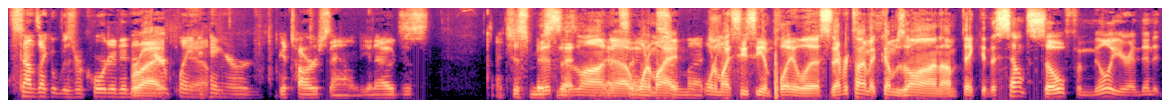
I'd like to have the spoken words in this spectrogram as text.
Sounds like it was recorded in Right, an airplane yeah. hangar guitar sound. You know, just I just miss This that. is on uh, one of my so one of my CCM playlists, and every time it comes on, I'm thinking this sounds so familiar. And then it,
